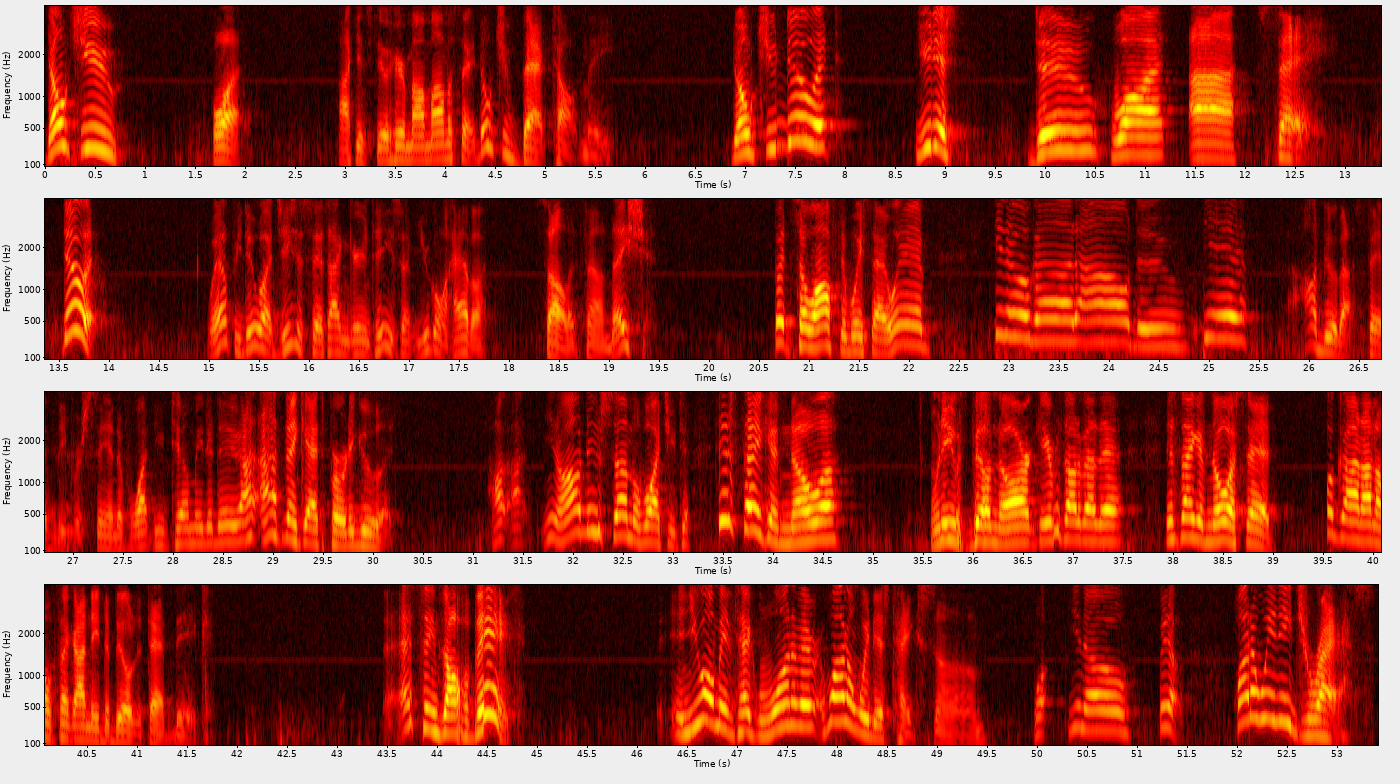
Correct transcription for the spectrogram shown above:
Don't you, what? I can still hear my mama saying, Don't you backtalk me. Don't you do it. You just do what I say. Do it. Well, if you do what Jesus says, I can guarantee you something. You're going to have a solid foundation. But so often we say, well, you know, God, I'll do, yeah, I'll do about 70% of what you tell me to do. I, I think that's pretty good. I, I, you know, I'll do some of what you tell. Just think of Noah when he was building the ark. You ever thought about that? Just think if Noah said, Well, God, I don't think I need to build it that big. That seems awful big. And you want me to take one of every, why don't we just take some? Well, you know, we don't, why do we need giraffes?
